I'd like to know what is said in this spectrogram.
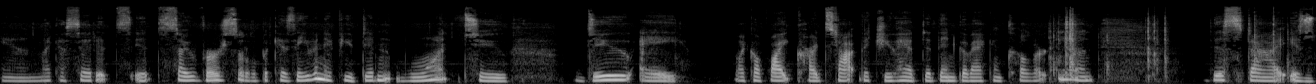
And like I said, it's it's so versatile because even if you didn't want to do a like a white cardstock that you had to then go back and color in. This die is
